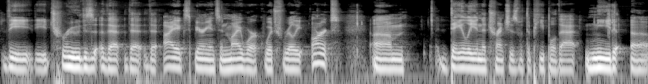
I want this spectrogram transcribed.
the the truths that that that I experience in my work, which really aren't um, daily in the trenches with the people that need uh,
